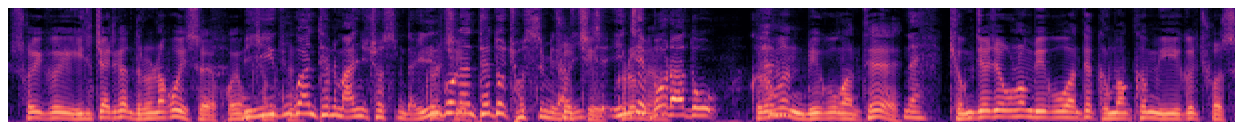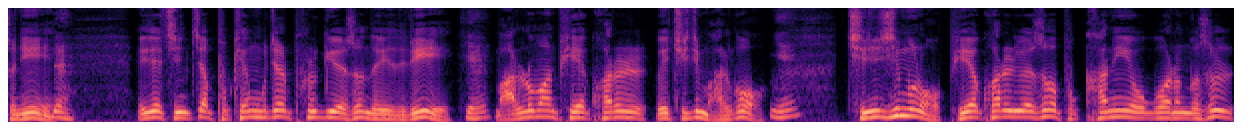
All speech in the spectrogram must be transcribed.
소위 그 일자리가 늘어나고 있어요. 고용 미국한테는 많이 줬습니다. 일본한테도 좋습니다. 좋지. 이제, 이제 뭐라도 그러면 한... 미국한테 네. 경제적으로 미국한테 그만큼 이익을 줬으니 네. 이제 진짜 북핵 문제를 풀기 위해서 너희들이 예. 말로만 비핵화를 외치지 말고 예. 진심으로 비핵화를 위해서 북한이 요구하는 것을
